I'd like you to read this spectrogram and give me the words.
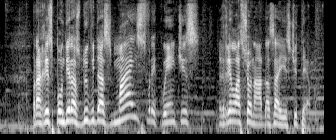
para responder as dúvidas mais frequentes relacionadas a este tema.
